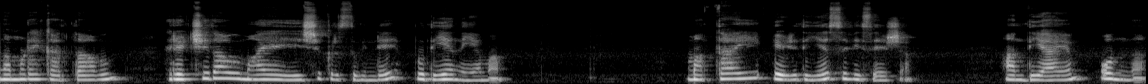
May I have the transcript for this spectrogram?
നമ്മുടെ കർത്താവും രക്ഷിതാവുമായ യേശു ക്രിസ്തുവിന്റെ പുതിയ നിയമം. മത്തായി എഴുതിയ സുവിശേഷം അധ്യായം ഒന്ന്.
